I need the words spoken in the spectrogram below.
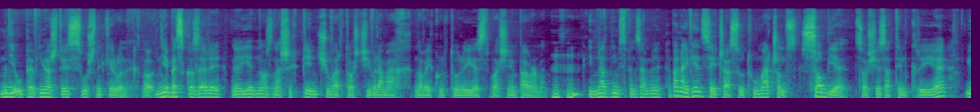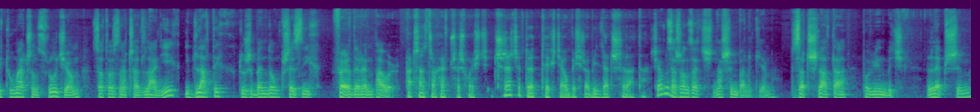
mnie upewniła, że to jest słuszny kierunek. No, nie bez kozery e, jedną z naszych pięciu wartości w ramach nowej kultury jest właśnie empowerment. Mhm. I nad nim spędzamy chyba najwięcej czasu, tłumacząc sobie, co się za tym kryje i tłumacząc ludziom, co to oznacza dla nich i dla tych, którzy będą przez nich further empower. Patrząc trochę w przyszłość, trzy rzeczy, które ty chciałbyś robić za trzy lata? Chciałbym zarządzać naszym bankiem. Za trzy lata powinien być lepszym,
